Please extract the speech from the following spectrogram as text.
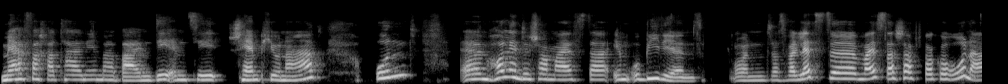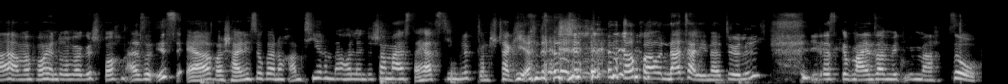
mehrfacher Teilnehmer beim DMC-Championat und ähm, holländischer Meister im Obedience. Und das war die letzte Meisterschaft vor Corona, haben wir vorhin drüber gesprochen. Also ist er wahrscheinlich sogar noch amtierender holländischer Meister. Herzlichen Glückwunsch, Taki, an der Stelle und Nathalie natürlich, die das gemeinsam mit ihm macht. So,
